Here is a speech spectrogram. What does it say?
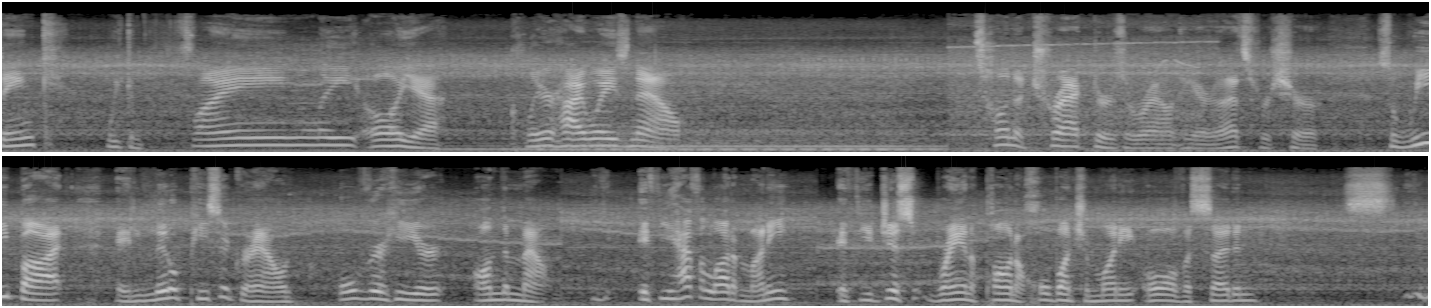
Think we can finally... Oh, yeah. Clear highways now. Ton of tractors around here, that's for sure. So we bought a little piece of ground over here on the mountain. If you have a lot of money, if you just ran upon a whole bunch of money all of a sudden, you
